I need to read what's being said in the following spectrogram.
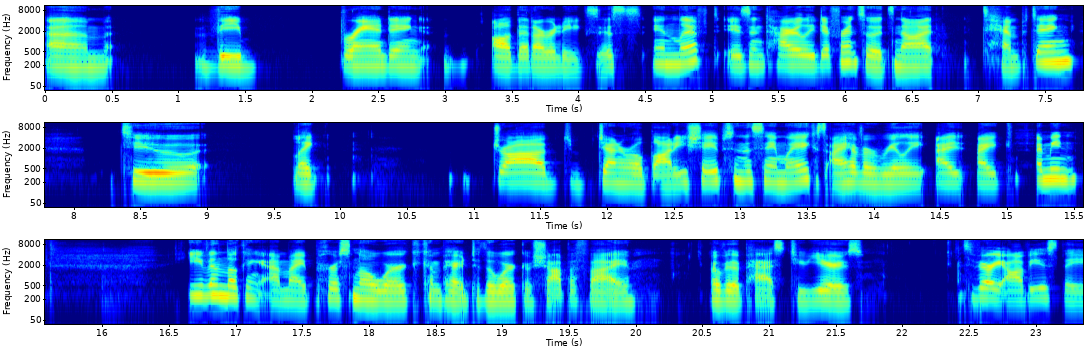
um, the branding uh, that already exists in Lyft is entirely different so it's not tempting to like draw general body shapes in the same way because I have a really I I I mean even looking at my personal work compared to the work of Shopify over the past 2 years it's very obvious they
